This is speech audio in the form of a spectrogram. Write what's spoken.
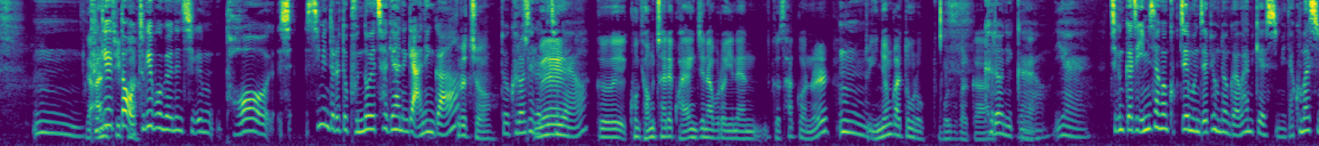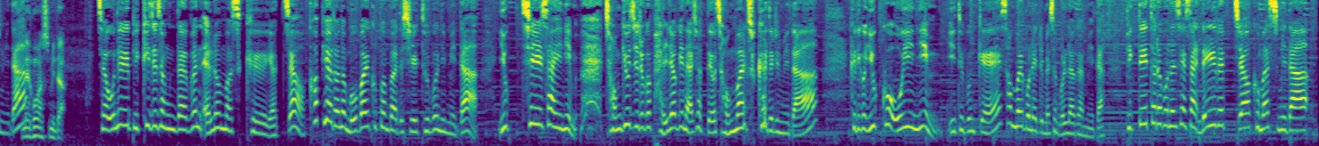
음, 그러니까 그게 안티파. 또 어떻게 보면은 지금 더 시, 민들을 또 분노에 차게 하는 게 아닌가? 그렇죠. 또 그런 생각이 드네요. 그 경찰의 과잉 진압으로 인한 그 사건을 음. 또 이념 갈등으로 몰고 갈까? 그러니까요. 네. 예. 지금까지 임상훈 국제문제평론가와 함께했습니다. 고맙습니다. 네, 고맙습니다. 자, 오늘 비퀴즈 정답은 앨런 머스크였죠. 커피와 도넛 모바일 쿠폰 받으실 두 분입니다. 6742님, 정규 지르고 반력이 나셨대요. 정말 축하드립니다. 그리고 6952님, 이 두 분께 선물 보내드리면서 몰라갑니다. 빅데이터를 보는 세상 내일 뵙죠. 고맙습니다.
